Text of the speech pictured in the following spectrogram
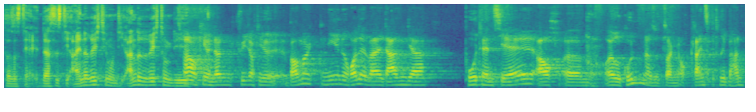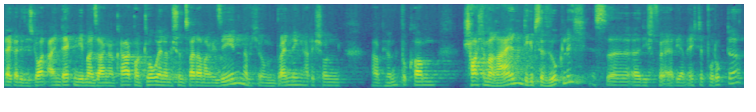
Das ist, der, das ist die eine Richtung und die andere Richtung, die... Ah, okay, und dann spielt auch die Baumarktnähe eine Rolle, weil da sind ja potenziell auch ähm, eure Kunden, also sozusagen auch Kleinstbetriebe, Handwerker, die sich dort eindecken, die mal sagen, okay, Kontorien habe ich schon zwei, drei Mal gesehen, habe ich im Branding, hatte ich schon, habe ich mitbekommen, Schau ich da mal rein, die gibt's ja wirklich, ist, äh, die, die haben echte Produkte.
